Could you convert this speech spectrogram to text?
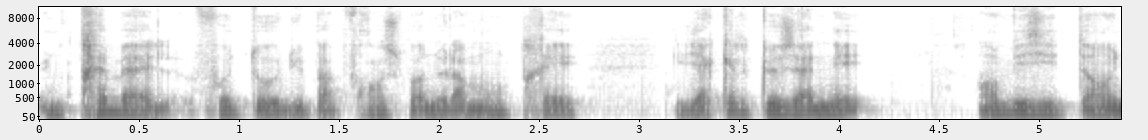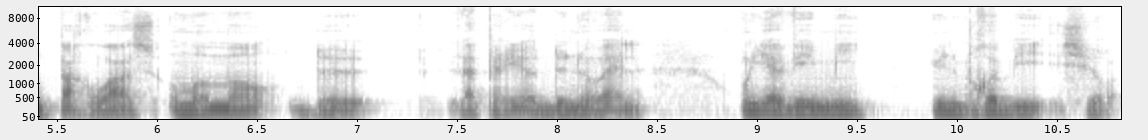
une très belle photo du pape François nous l'a montré il y a quelques années en visitant une paroisse au moment de la période de Noël. On y avait mis une brebis sur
